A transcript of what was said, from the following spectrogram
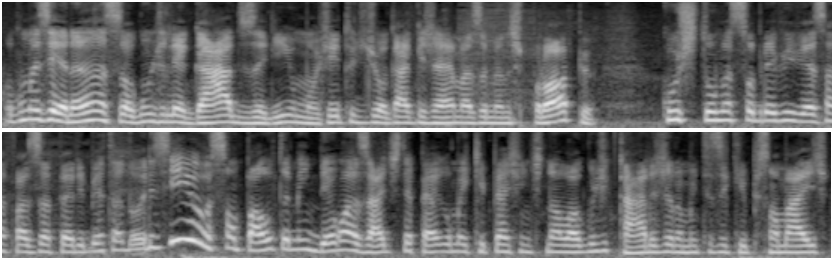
algumas heranças, alguns legados ali, um jeito de jogar que já é mais ou menos próprio, costuma sobreviver essa fase da pré-Libertadores. E o São Paulo também deu o azar de ter pego uma equipe argentina logo de cara. Geralmente as equipes são mais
